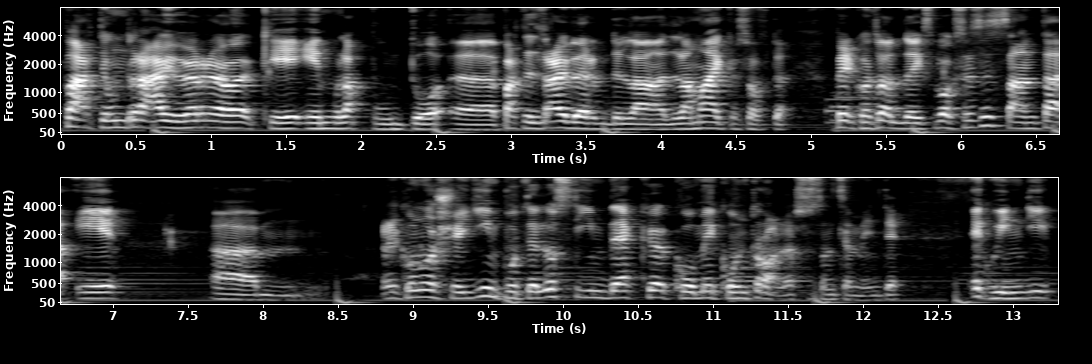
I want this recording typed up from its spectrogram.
parte un driver che emula appunto, uh, parte il driver della, della, Microsoft per il controllo dell'Xbox 360 e um, riconosce gli input dello Steam Deck come controller sostanzialmente. E quindi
